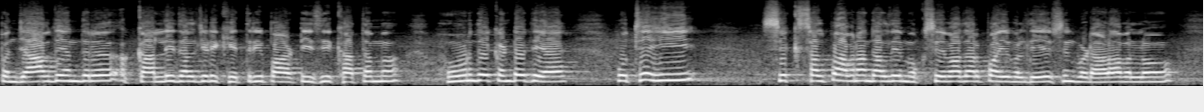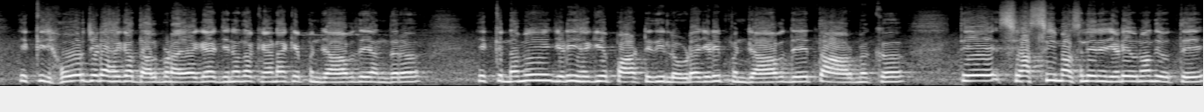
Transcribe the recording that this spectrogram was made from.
ਪੰਜਾਬ ਦੇ ਅੰਦਰ ਅਕਾਲੀ ਦਲ ਜਿਹੜੀ ਖੇਤਰੀ ਪਾਰਟੀ ਸੀ, ਖਤਮ ਹੋਣ ਦੇ ਕੰਢੇ ਤੇ ਹੈ, ਉੱਥੇ ਹੀ ਸਿੱਖ ਸਦਭਾਵਨਾ ਦਲ ਦੇ ਮੁੱਖ ਸੇਵਾਦਾਰ ਭਾਈ ਬਲਦੇਵ ਸਿੰਘ ਵਡਾਲਾ ਵੱਲੋਂ ਇੱਕ ਹੋਰ ਜਿਹੜਾ ਹੈਗਾ ਦਲ ਬਣਾਇਆ ਗਿਆ, ਜਿਨ੍ਹਾਂ ਦਾ ਕਹਿਣਾ ਕਿ ਪੰਜਾਬ ਦੇ ਅੰਦਰ ਇੱਕ ਨਵੀਂ ਜਿਹੜੀ ਹੈਗੀ ਹੈ ਪਾਰਟੀ ਦੀ ਲੋੜ ਹੈ, ਜਿਹੜੀ ਪੰਜਾਬ ਦੇ ਧਾਰਮਿਕ ਤੇ ਸਿਆਸੀ ਮਸਲੇ ਨੇ ਜਿਹੜੇ ਉਹਨਾਂ ਦੇ ਉੱਤੇ,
